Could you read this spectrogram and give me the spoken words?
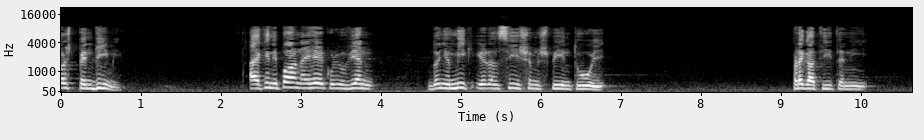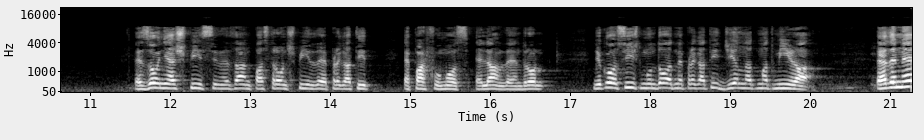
është pendimi. A e keni parë najherë kur ju vjen ndonjë mik i rëndsishëm në shpinë tuj? Pregatiteni. E zonja e shpisë, si me thanë, pastron shpinë dhe e pregatit e parfumos, e lan dhe e ndrron. Njëkohësisht mundohet me pregatit gjellnat më të mira. Edhe ne,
